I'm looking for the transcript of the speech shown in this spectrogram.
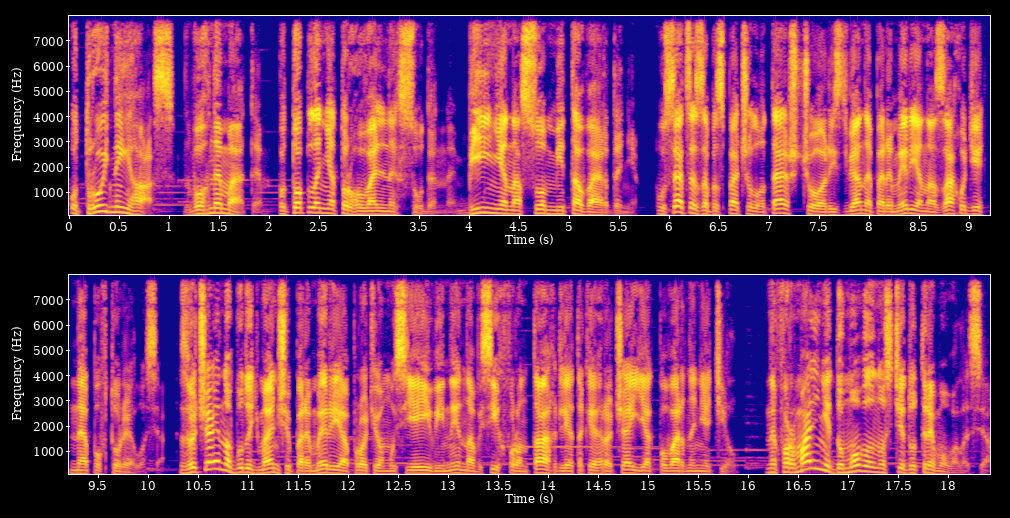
Отруйний газ, вогнемети, потоплення торговельних суден, бійня на Соммі та Вердені. Усе це забезпечило те, що різдвяне перемир'я на заході не повторилося. Звичайно, будуть менші перемир'я протягом усієї війни на всіх фронтах для таких речей, як повернення тіл. Неформальні домовленості дотримувалися,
